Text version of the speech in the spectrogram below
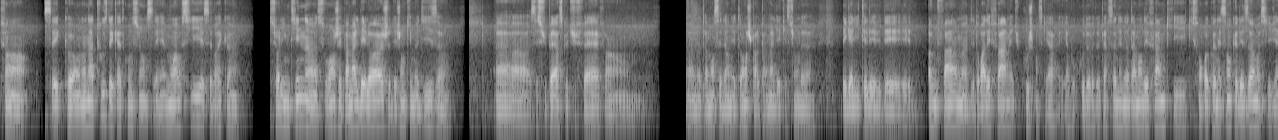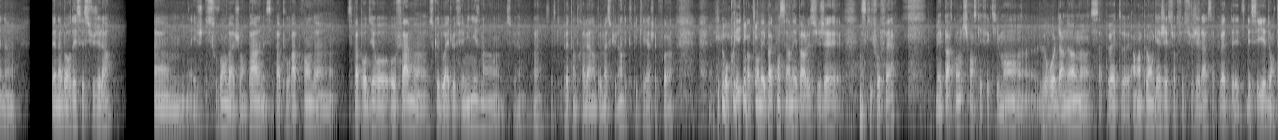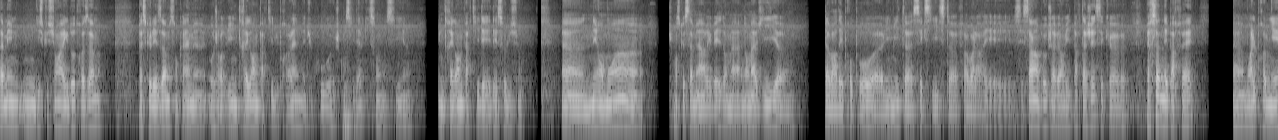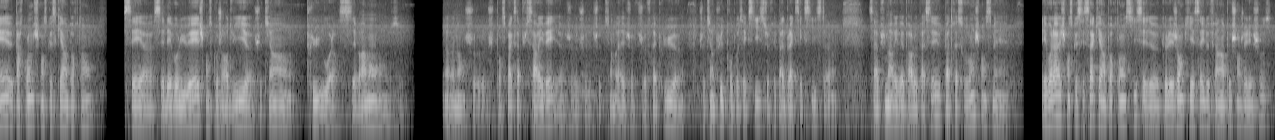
Enfin, c'est qu'on en a tous des cas de conscience, et moi aussi. Et c'est vrai que sur LinkedIn, euh, souvent, j'ai pas mal d'éloges, des gens qui me disent. Euh, c'est super ce que tu fais. Enfin, notamment ces derniers temps, je parle pas mal des questions d'égalité des, hommes-femmes, des droits des femmes. Et du coup, je pense qu'il y, a beaucoup de, personnes, et notamment des femmes, qui, sont reconnaissants que des hommes aussi viennent, aborder ces sujets-là. Euh, et je dis souvent, bah, j'en parle, mais c'est pas pour apprendre, c'est pas pour dire aux, femmes ce que doit être le féminisme, hein, parce que voilà, c'est ce qui peut être un travers un peu masculin d'expliquer à chaque fois, y compris quand on n'est pas concerné par le sujet, ce qu'il faut faire. Mais par contre, je pense qu'effectivement, euh, le rôle d'un homme, ça peut être euh, un peu engagé sur ce sujet-là, ça peut être d'essayer d'entamer une, discussion avec d'autres hommes, parce que les hommes sont quand même euh, aujourd'hui une très grande partie du problème, et du coup, je considère qu'ils sont aussi une très grande partie des, solutions. Néanmoins, je pense que ça m'est arrivé dans ma, dans ma vie d'avoir des propos euh, limite euh, sexistes. Euh, enfin voilà, et c'est ça un peu que j'avais envie de partager, c'est que personne n'est parfait. moi le premier. Par contre, je pense que ce qui est important, c'est c'est d'évoluer. Je pense qu'aujourd'hui, je tiens plus, ou alors c'est vraiment... non, je ne pense pas que ça puisse arriver. Je, tiendrai, je, ferai plus, je tiens plus de propos sexistes, je fais pas de blagues sexistes. Ça a pu m'arriver par le passé, pas très souvent, je pense, mais et voilà, je pense que c'est ça qui est important aussi, c'est que les gens qui essayent de faire un peu changer les choses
